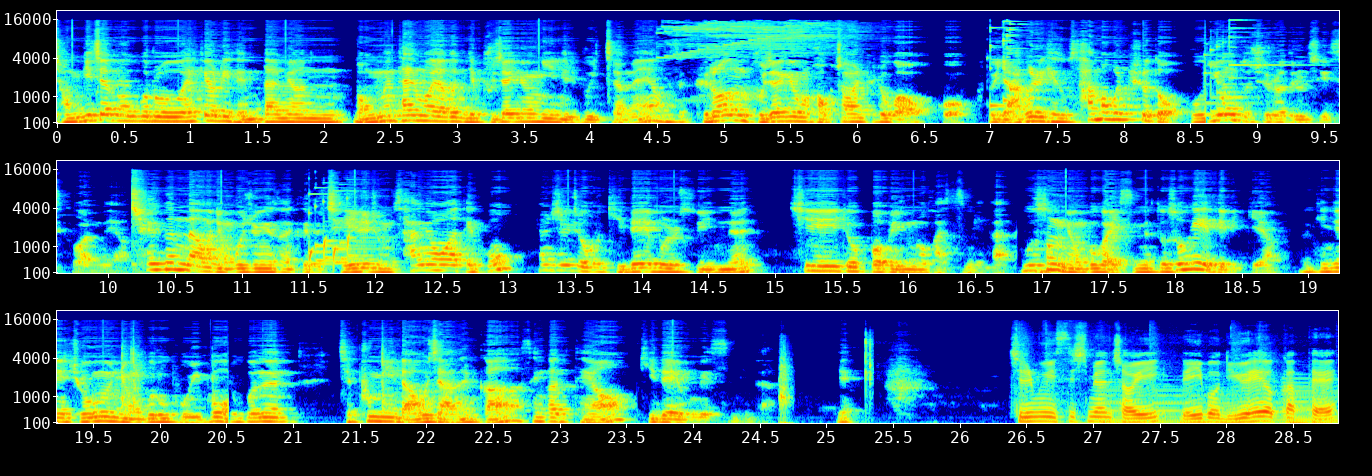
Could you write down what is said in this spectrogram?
전기 자극으로 해결이 된다면 먹는 탈모약은 이제 부작용이 일부 있잖아요. 그래서 그런 부작용을 걱정할 필요가 없고 또 약을 계속 사 먹을 필요도 없고 비용도 줄어들 수 있을 것 같네요. 최근 나온 연구 중에서는 그래도 제일 좀 상용화되고 현실적으로 기대해 볼 수 있는 치료법인 것 같습니다. 후속 연구가 있으면 또 소개해 드릴게요. 굉장히 좋은 연구로 보이고 이거는 제품이 나오지 않을까 생각돼요. 기대해 보겠습니다. 예. 질문 있으시면 저희 네이버 뉴헤어 카페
